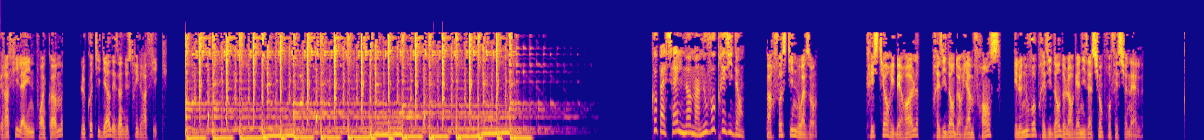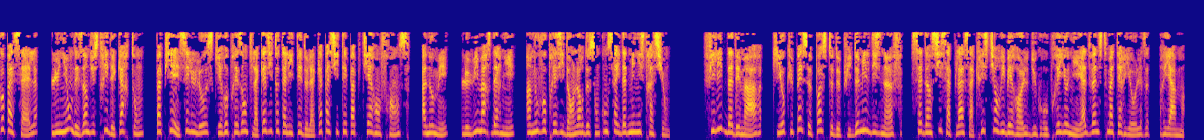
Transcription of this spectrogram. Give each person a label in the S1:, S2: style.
S1: graphiline.com, le quotidien des industries graphiques.
S2: Copacel nomme un nouveau président.
S1: Par Faustine Loison. Christian Ribérol, président de Riam France, est le nouveau président de l'organisation professionnelle.
S2: Copacel, l'union des industries des cartons, papier et cellulose qui représente la quasi-totalité de la capacité papetière en France, a nommé, le 8 mars dernier, un nouveau président lors de son conseil d'administration. Philippe Dademar, qui occupait ce poste depuis 2019, cède ainsi sa place à Christian Ribérol du groupe rayonnier Advanced Materials, RIAM.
